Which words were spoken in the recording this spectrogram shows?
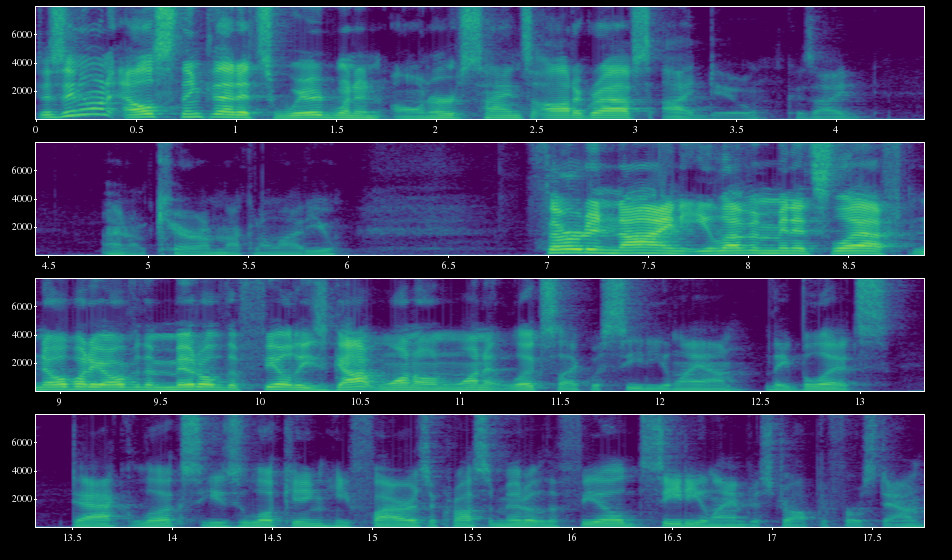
Does anyone else think that it's weird when an owner signs autographs? I do, because I I don't care. I'm not gonna lie to you. Third and nine, 11 minutes left. Nobody over the middle of the field. He's got one on one, it looks like, with CeeDee Lamb. They blitz. Dak looks, he's looking, he fires across the middle of the field. CeeDee Lamb just dropped a first down.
